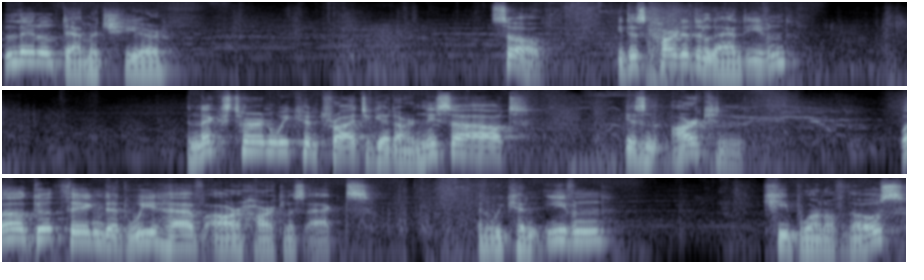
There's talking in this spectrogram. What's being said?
little damage here. So, he discarded a land even. The next turn we can try to get our Nissa out. He is an Archon. Well, good thing that we have our Heartless Acts. And we can even keep one of those.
